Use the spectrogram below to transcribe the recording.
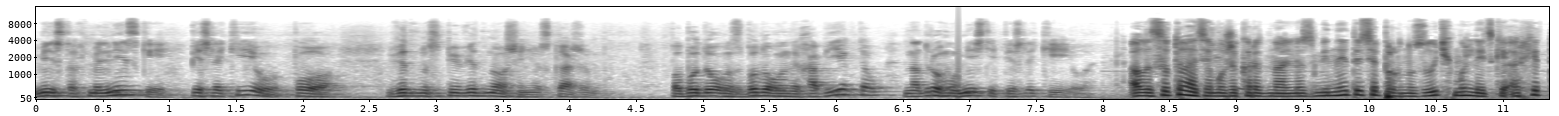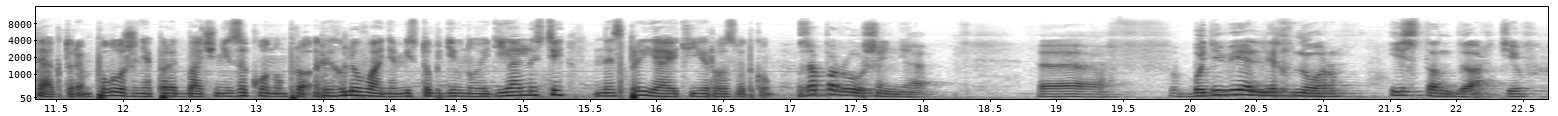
Місто Хмельницький після Києва по співвідношенню, скажімо, побудов- збудованих об'єктів на другому місці після Києва. Але ситуація може кардинально змінитися, прогнозують хмельницькі архітектори. Положення, передбачені законом про регулювання містобудівної діяльності, не сприяють її розвитку. За порушення е, будівельних норм і стандартів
